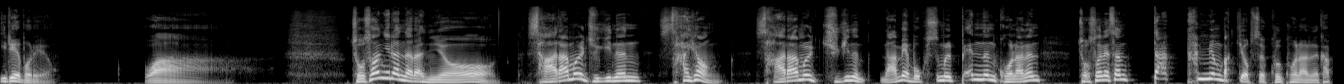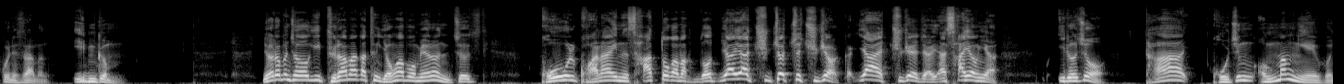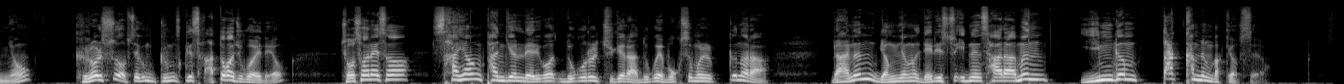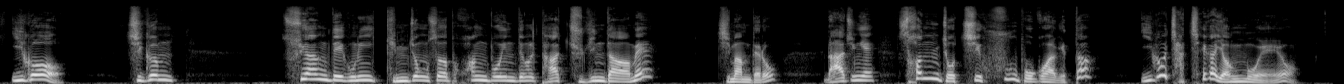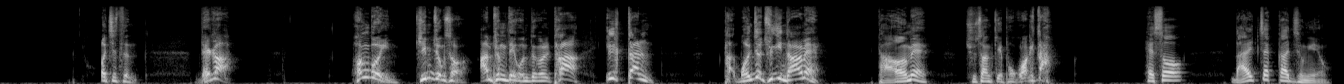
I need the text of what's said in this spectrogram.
이래 버려요. 와. 조선이란 나라는요, 사람을 죽이는 사형, 사람을 죽이는 남의 목숨을 뺏는 권한은 조선에선 딱 한 명밖에 없어요. 그 권한을 갖고 있는 사람은. 임금. 여러분 저기 드라마 같은 영화 보면은 저 고을 관아에 있는 사또가 막 너 야야 죽여 죽여. 야 죽여야 야 사형이야. 이러죠. 다 고증 엉망이에요. 그럴 수 없어요. 그럼, 그럼 그 사또가 죽어야 돼요. 조선에서 사형 판결을 내리고 누구를 죽여라 누구의 목숨을 끊어라 라는 명령을 내릴 수 있는 사람은 임금 딱 한 명밖에 없어요. 이거 지금 수양대군이 김종섭 황보인 등을 다 죽인 다음에 지 맘대로 나중에 선 조치 후 보고하겠다? 이거 자체가 역모예요. 어쨌든 내가 황보인, 김종서, 안평대군 등을 다 일단 다 먼저 죽인 다음에 다음에 주상께 보고하겠다 해서 날짜까지 정해요.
